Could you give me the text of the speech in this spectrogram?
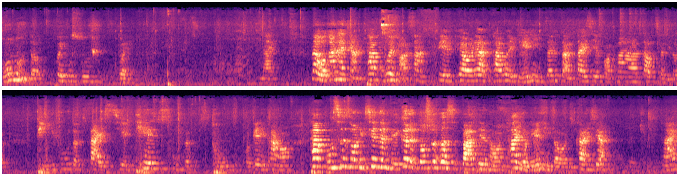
红红的，会不舒服。对，来，那我刚才讲，它不会马上变漂亮，它会年龄增长、代谢缓慢啊造成的。皮肤的代谢天数的图，我给你看哦。它不是说你现在每个人都是二十八天哦，它有年龄的哦。你看一下，来，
